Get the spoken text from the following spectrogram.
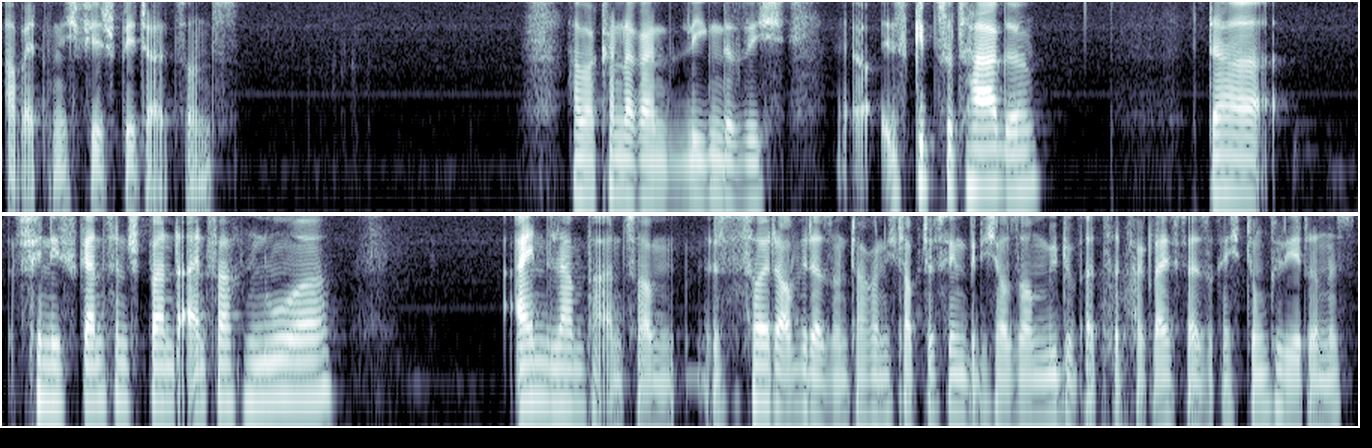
aber jetzt nicht viel später als sonst. Aber kann daran liegen, dass ich. Äh, es gibt so Tage, da finde ich es ganz entspannt, einfach nur eine Lampe anzuhaben. Es ist heute auch wieder so ein Tag und ich glaube, deswegen bin ich auch so müde, weil es halt vergleichsweise recht dunkel hier drin ist.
